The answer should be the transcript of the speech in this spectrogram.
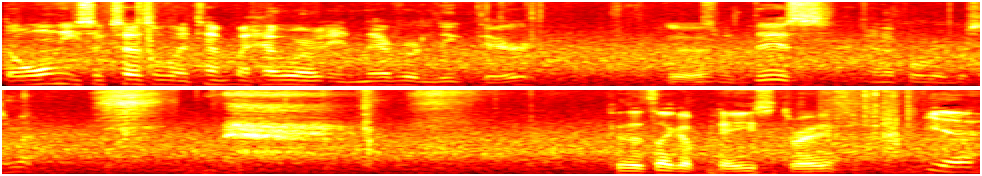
The only successful attempt I had where it never leaked there was with this, and I put rubber cement. Because it's like a paste, right? Yeah.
